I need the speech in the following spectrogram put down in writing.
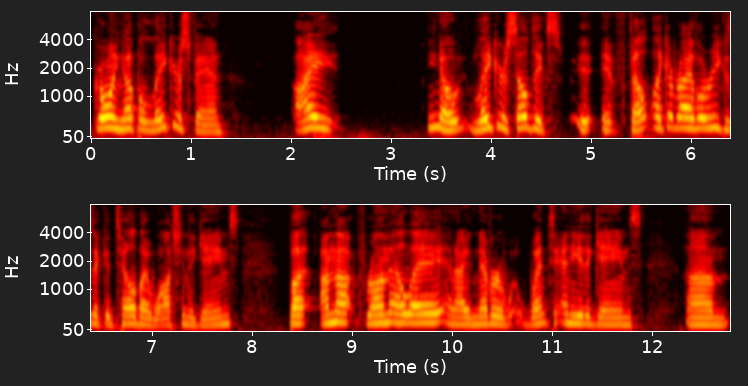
growing up a Lakers fan, I, you know, Lakers Celtics, it, it felt like a rivalry because I could tell by watching the games. But I'm not from LA, and I never went to any of the games. Um,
